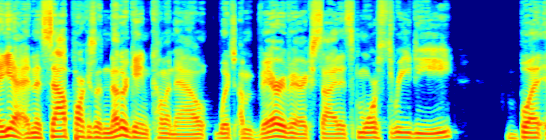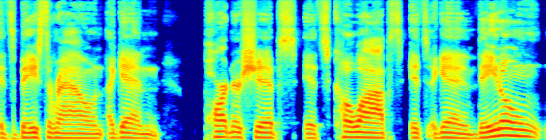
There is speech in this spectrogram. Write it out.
and yeah, and then South Park is another game coming out, which I'm very very excited. It's more 3D, but it's based around again partnerships, it's co-ops, it's again, they don't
